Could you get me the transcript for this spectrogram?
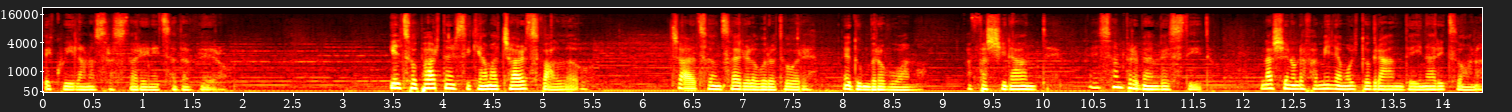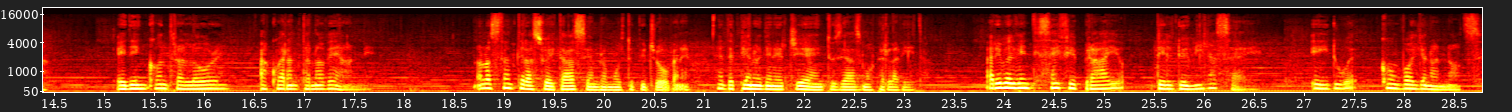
e qui la nostra storia inizia davvero. Il suo partner si chiama Charles Fallow. Charles è un serio lavoratore ed un bravo uomo, affascinante e sempre ben vestito. Nasce in una famiglia molto grande in Arizona ed incontra Lauren a 49 anni. Nonostante la sua età sembra molto più giovane ed è pieno di energia e entusiasmo per la vita. Arriva il 26 febbraio del 2006 e i due convogliono a nozze.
